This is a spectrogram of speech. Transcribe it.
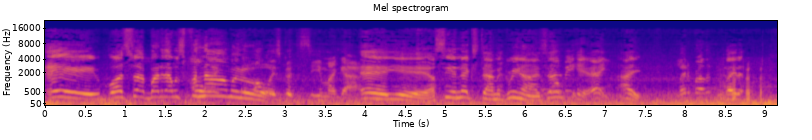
hey, what's up, buddy? That was phenomenal. Always, always good to see you, my guy. Hey, yeah. I'll see you next time at Green Eyes. Huh? We'll be here. Hey, Hey, later, brother. later.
